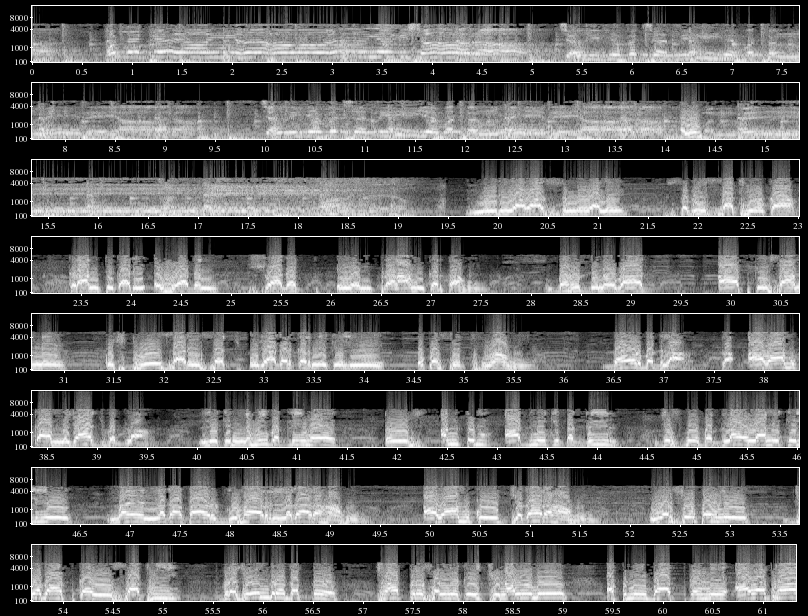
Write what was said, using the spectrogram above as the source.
हो लेके आई है हवाएँ ये इशारा। चलिए वे चलिए वतन मेरे यारा। चलिए वे चलिए वतन मेरे यारा। वंदे मेरी आवाज़ सुनने वाले सभी साथियों का क्रांतिकारी अभिवादन, स्वागत एवं प्रणाम करता हूँ। बहुत दिनों बाद आपके सामने कुछ ढेर सारे सच उजागर करने के लिए उपस्थित हुआ हूँ। दौर बदला, आवाम का मिजाज बदला, लेकिन नहीं बदली है तो उस अंतिम आदमी की तकदीर जिसमें बदलाव लाने के लिए मैं लगातार गुहार लगा रहा हूँ, आवाम को जगा रहा हूँ। वर्षों पहले जब आपका ये साथी ब्रजेंद्र दत्त छात्र संघ के चुनावों में अपनी बात कहने आया था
